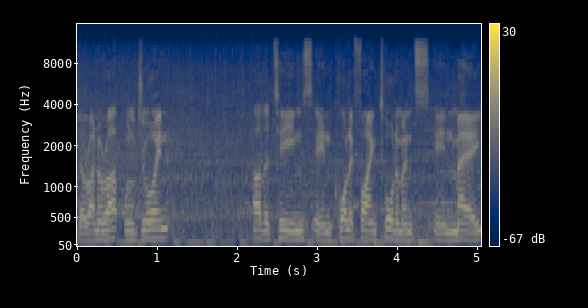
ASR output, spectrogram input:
The runner-up will join other teams in qualifying tournaments in May.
